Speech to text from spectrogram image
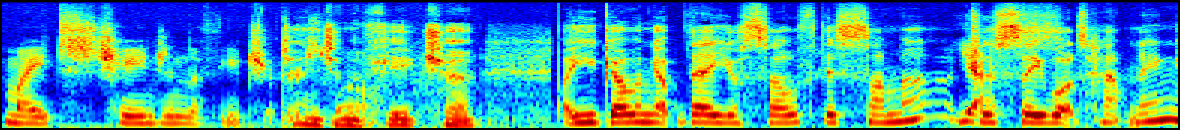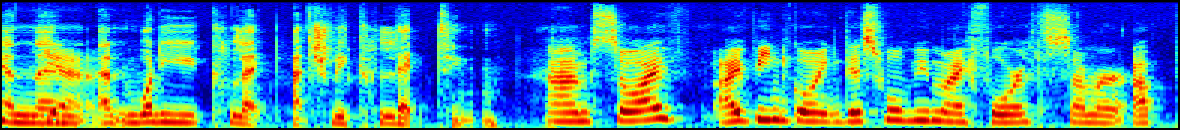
might change in the future. Change in the future. Are you going up there yourself this summer to see what's happening? And then, Yeah. and what are you collect actually collecting? Um, so I've I've been going. This will be my fourth summer up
